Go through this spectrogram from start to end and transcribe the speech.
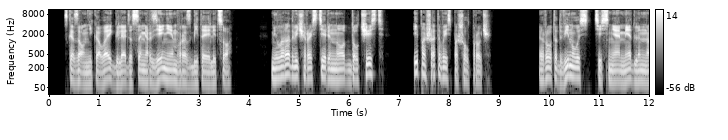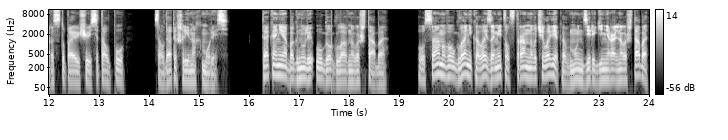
— сказал Николай, глядя с омерзением в разбитое лицо. Милорадович растерянно отдал честь и, пошатываясь, пошел прочь. Рота двинулась, тесня медленно расступающуюся толпу. Солдаты шли нахмурясь. Так они обогнули угол главного штаба. У самого угла Николай заметил странного человека в мундире генерального штаба,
